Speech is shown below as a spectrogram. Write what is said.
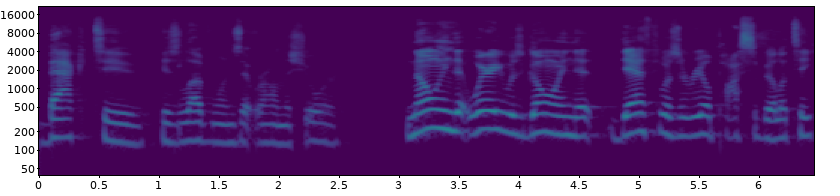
back to his loved ones that were on the shore, knowing that where he was going, that death was a real possibility,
